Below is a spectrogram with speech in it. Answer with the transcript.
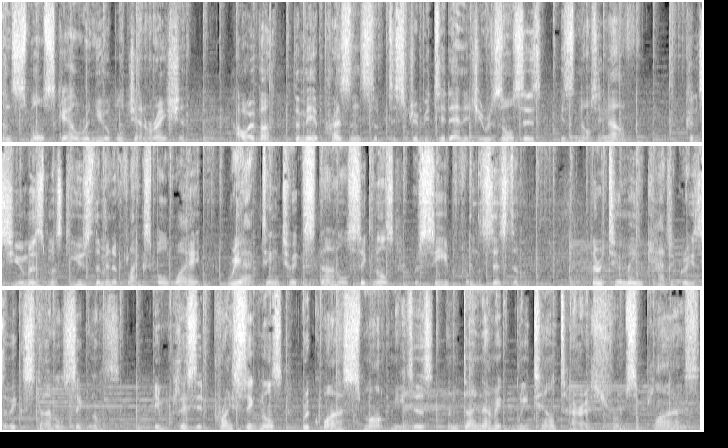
and small-scale renewable generation. However, the mere presence of distributed energy resources is not enough. Consumers must use them in a flexible way, reacting to external signals received from the system. There are two main categories of external signals. Implicit price signals require smart meters and dynamic retail tariffs from suppliers,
